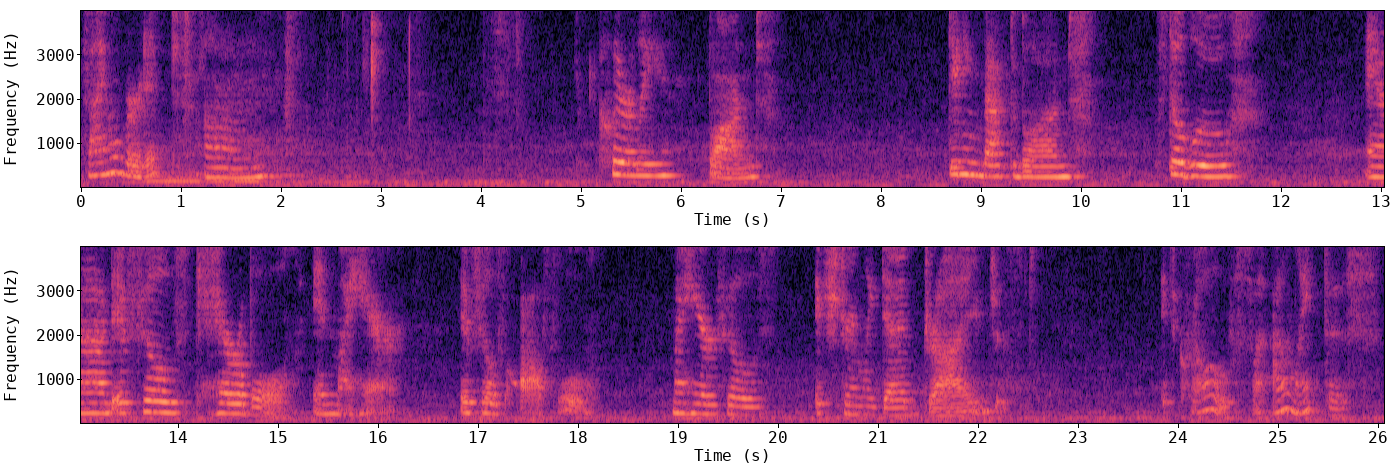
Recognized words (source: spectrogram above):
Final verdict. Um, it's clearly blonde. Getting back to blonde. Still blue. And it feels terrible in my hair. It feels awful. My hair feels extremely dead, dry, and just. It's gross. I, don't like this.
